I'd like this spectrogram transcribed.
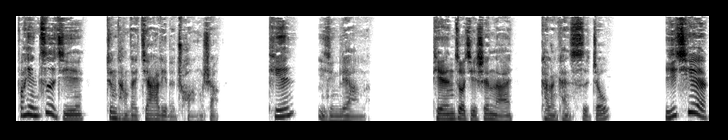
发现自己正躺在家里的床上，天已经亮了。天坐起身来，看了看四周，一切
